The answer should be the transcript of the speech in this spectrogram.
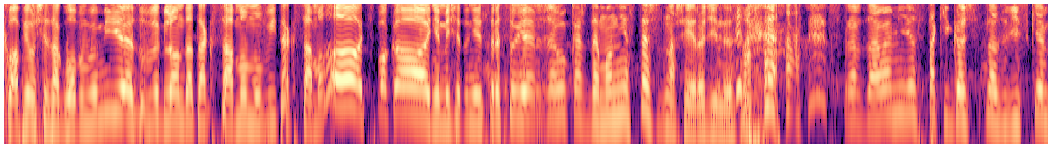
chłapią się za głową, mówią, Jezu, wygląda tak samo, mówi tak samo. Chodź, spokojnie, my się tu nie stresujemy. że Łukasz Demon jest też z naszej rodziny. Sprawdzałem i jest taki gość z nazwiskiem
